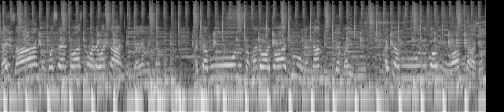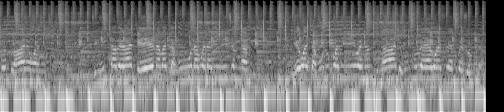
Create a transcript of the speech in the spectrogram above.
shaya izandla unkosento wasithole kwahlathe esidakeni emnambithe wajabula uzamalotshwa wathunga emnambithe evayibuko wajabula ubongiwe wamdaka embondwane wanezalo ngihlabe kanjena bajabula kwelakithi emnambini. Ewajabula ukholiwe nomdimando kunqubeko FM kwezomdlalo.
